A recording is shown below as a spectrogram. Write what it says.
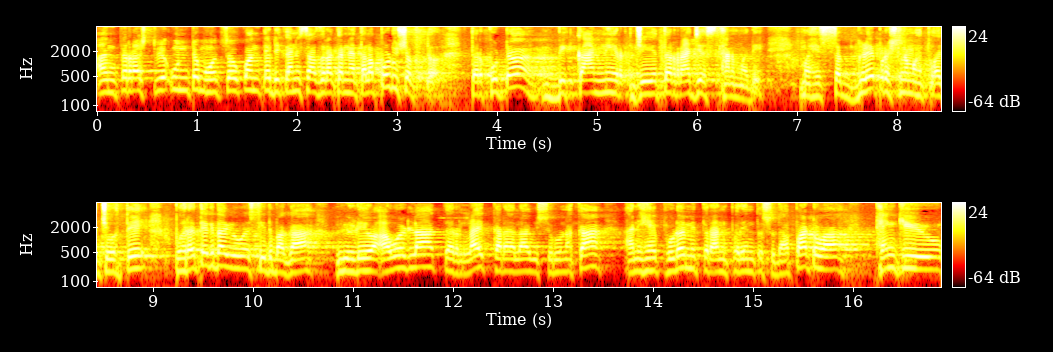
आंतरराष्ट्रीय उंट महोत्सव कोणत्या ठिकाणी साजरा करण्यात आला पडू शकतं? तर कुठं? बिकानेर जे तर राजस्थानमध्ये. मग हे सगळे प्रश्न महत्त्वाचे होते. परत एकदा व्यवस्थित बघा. व्हिडिओ आवडला तर लाईक करायला विसरू नका. आणि हे पुढं मित्रांपर्यंत सुद्धा पाठवा. थँक्यू.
